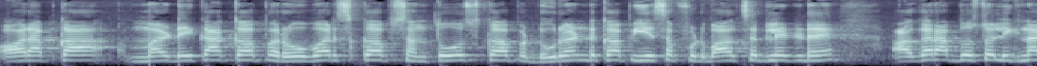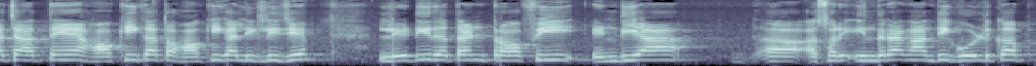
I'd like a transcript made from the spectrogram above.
और आपका Merdeka cup, Rovers cup, Santosh cup, Durand cup, ये सब फुटबॉल से रिलेटेड है। अगर आप दोस्तों लिखना चाहते हैं हॉकी का तो हॉकी का लिख लीजिए। Lady Ratan trophy, India sorry, Indira Gandhi gold cup,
